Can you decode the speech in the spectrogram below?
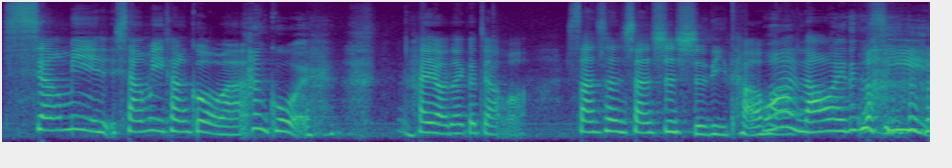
香蜜，香蜜看过吗？看过哎。还有那个叫什么《三生三世十里桃花》？哇，老哎，那个戏，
